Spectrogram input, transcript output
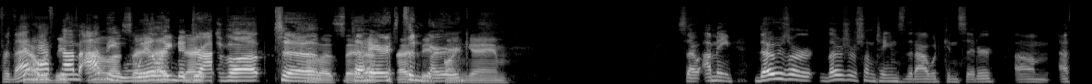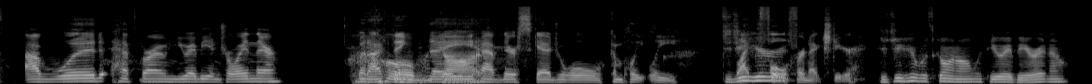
for that, That halftime, I'd be willing that- to that- drive up to, say, to that- that'd be a fun Harrisonburg. game So I mean, those are those are some teams that I would consider. Um, I I would have thrown UAB and Troy in there, but I Oh think my they God. have their schedule completely Did you like hear? full for next year. Did you hear what's going on with UAB right now?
